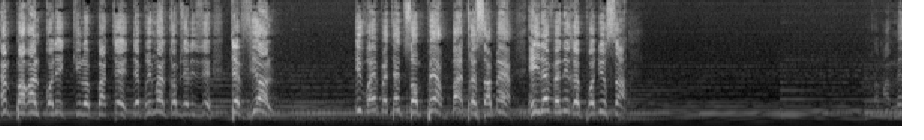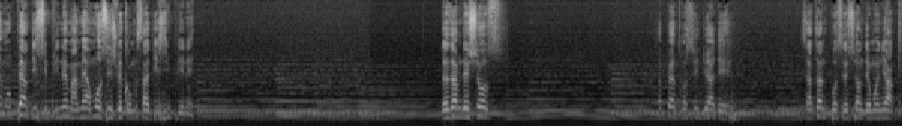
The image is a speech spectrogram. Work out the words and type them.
Un parent alcoolique qui le battait, des brimades, comme je le disais, des viols. Il voyait peut-être son père battre sa mère et il est venu reproduire ça. Mon père disciplinait ma mère, moi aussi je vais comme ça discipliner. Deuxième des choses, ça peut être aussi dû à des, certaines possessions démoniaques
